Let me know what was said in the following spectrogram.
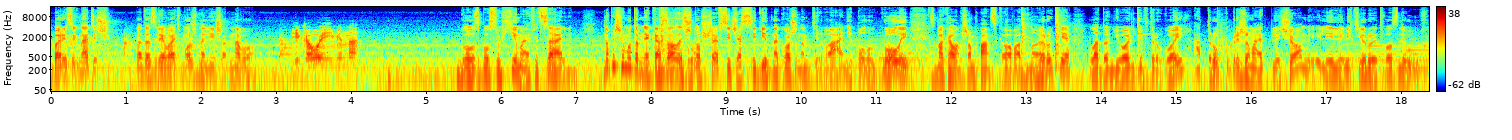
Борис Игнатьевич, подозревать можно лишь одного. И кого именно? Голос был сухим и официальным, но почему-то мне казалось, что шеф сейчас сидит на кожаном диване, полуголый, с бокалом шампанского в одной руке, ладонью Ольги в другой, а трубку прижимает плечом или левитирует возле уха.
